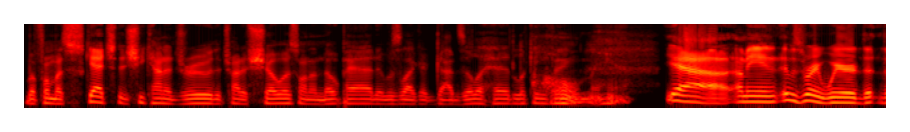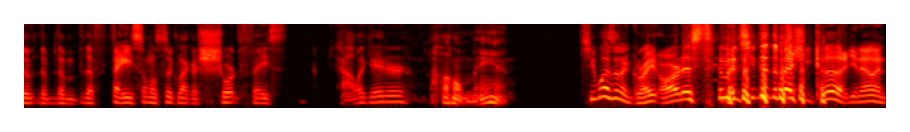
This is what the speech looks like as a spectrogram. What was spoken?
but from a sketch that she kind of drew that tried to show us on a notepad, it was like a Godzilla head looking Oh thing. man. Yeah, I mean, it was very weird. The the the the, the face almost looked like a short faced alligator. Oh man. She wasn't a great artist, but she did the best she could, you know. And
